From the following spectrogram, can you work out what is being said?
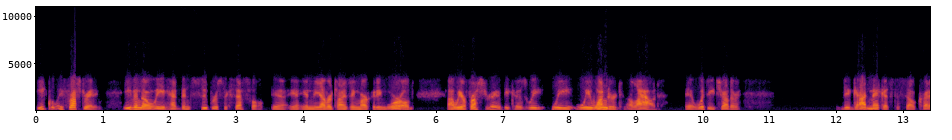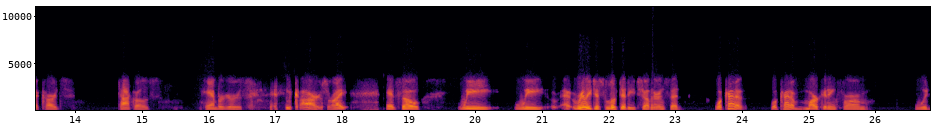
equally frustrated, even though we had been super successful in, in the advertising marketing world, uh, we were frustrated because we we we wondered aloud uh, with each other did God make us to sell credit cards, tacos, hamburgers, and cars, right? And so we we really just looked at each other and said, what kind of what kind of marketing firm would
